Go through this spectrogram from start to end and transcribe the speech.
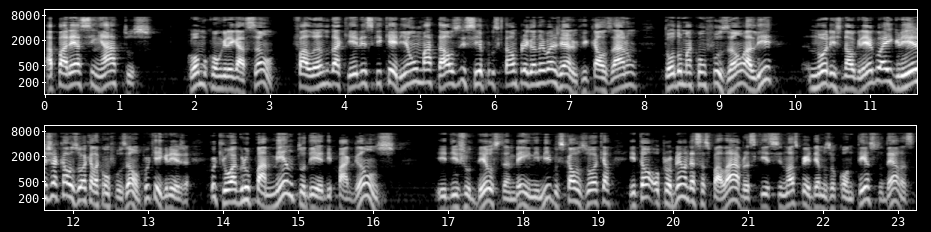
aparece em Atos como congregação, falando daqueles que queriam matar os discípulos que estavam pregando o evangelho, que causaram toda uma confusão ali. No original grego, a igreja causou aquela confusão. Por que igreja? Porque o agrupamento de, de pagãos e de judeus também, inimigos, causou aquela. Então, o problema dessas palavras, que se nós perdemos o contexto delas,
